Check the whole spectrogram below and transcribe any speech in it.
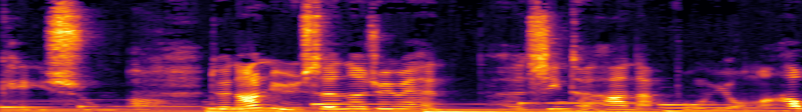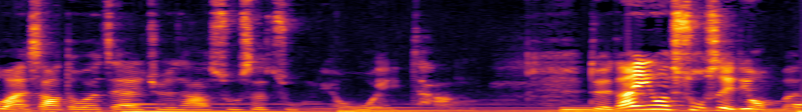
K 书。嗯，对，然后女生呢就因为很很心疼她的男朋友嘛，她晚上都会在就是她宿舍煮牛尾汤。对，但因为宿舍一定有门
